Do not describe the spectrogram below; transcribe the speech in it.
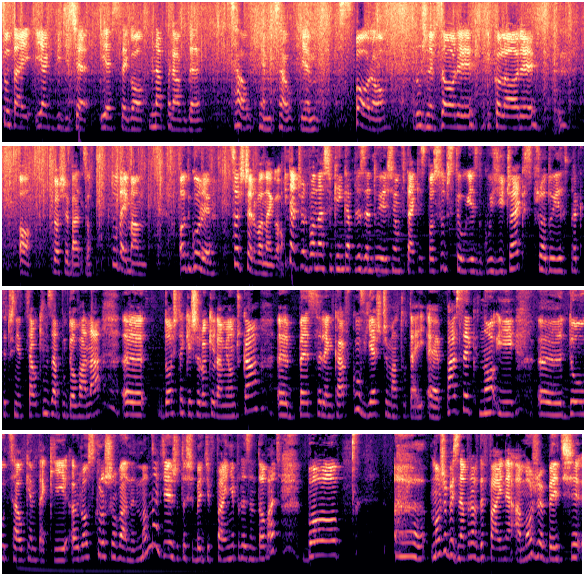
Tutaj, jak widzicie, jest tego naprawdę całkiem, całkiem sporo. Różne wzory i kolory. O, proszę bardzo. Tutaj mam od góry coś czerwonego. I ta czerwona sukienka prezentuje się w taki sposób. Z tyłu jest guziczek, z przodu jest praktycznie całkiem zabudowana. E, dość takie szerokie ramionczka, e, bez rękawków. Jeszcze ma tutaj e, pasek, no i dół całkiem taki rozkloszowany. Mam nadzieję, że to się będzie fajnie prezentować, bo może być naprawdę fajne, a może być e,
